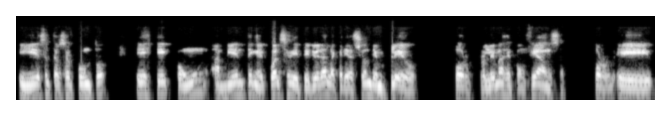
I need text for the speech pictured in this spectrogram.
y es el tercer punto, es que con un ambiente en el cual se deteriora la creación de empleo por problemas de confianza, por eh,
